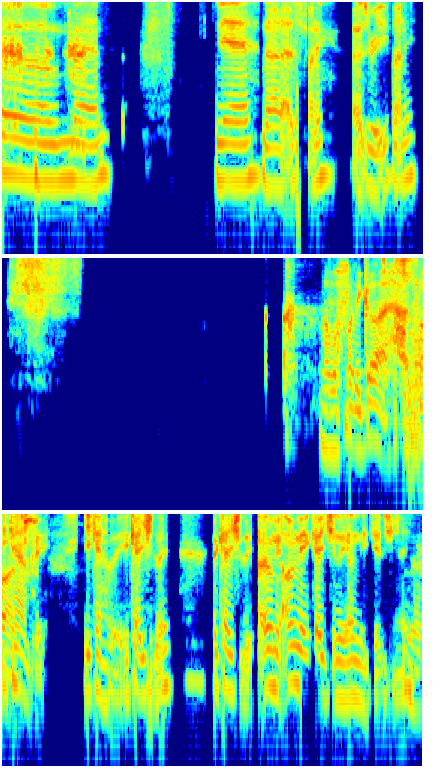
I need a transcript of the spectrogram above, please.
oh man, yeah, no, that was funny. That was really funny. I'm a funny guy. at you can be, you can be occasionally, occasionally, only, only occasionally, only occasionally. Yeah.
